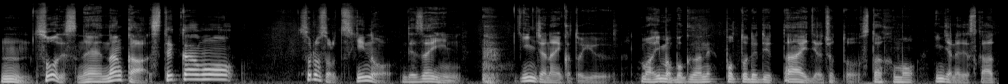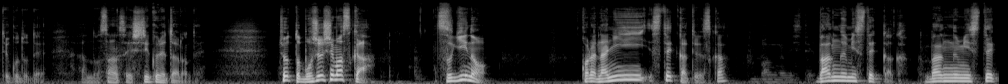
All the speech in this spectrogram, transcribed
うんそうですね。なんかステッカーもそろそろ次のデザイン いいんじゃないかという。まあ今僕がねポットで言ったアイデアちょっとスタッフもいいんじゃないですか？ということであの賛成してくれたので。ちょっと募集しますか。次のこれは何ステッカーっていうんですか？番組ステッカーか。番組ステッ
